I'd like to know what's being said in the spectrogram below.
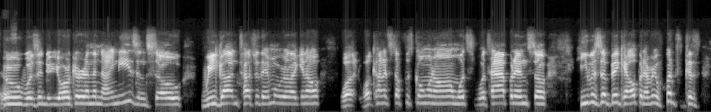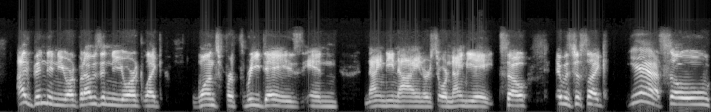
yeah. who was a New Yorker in the '90s, and so we got in touch with him. And we were like, you know, what what kind of stuff was going on? What's what's happening? So he was a big help, and everyone's because I've been to New York, but I was in New York like once for three days in '99 or or '98. So it was just like, yeah. So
